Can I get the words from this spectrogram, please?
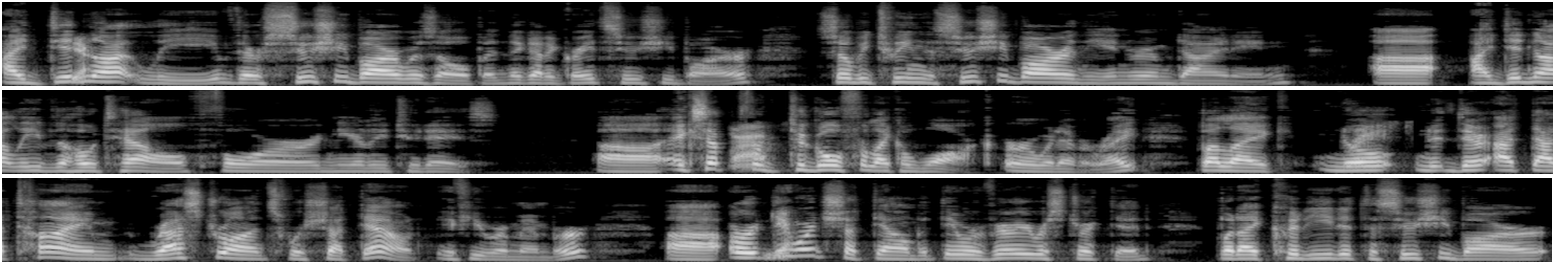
I did not leave. Their sushi bar was open. They got a great sushi bar. So between the sushi bar and the in-room dining, uh, I did not leave the hotel for nearly two days, uh, except for to go for like a walk or whatever, right? But like no, there at that time restaurants were shut down, if you remember, uh, or they Yeah. weren't shut down, but they were very restricted. But I could eat at the sushi bar,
